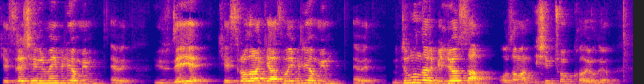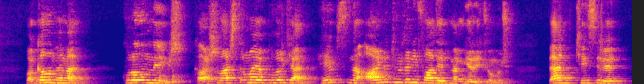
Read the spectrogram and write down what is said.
kesire çevirmeyi biliyor muyum? Evet. Yüzdeyi kesir olarak yazmayı biliyor muyum? Evet. Bütün bunları biliyorsam o zaman işim çok kolay oluyor. Bakalım hemen. Kuralım neymiş? Karşılaştırma yapılırken hepsini aynı türden ifade etmem gerekiyormuş. Ben kesiri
